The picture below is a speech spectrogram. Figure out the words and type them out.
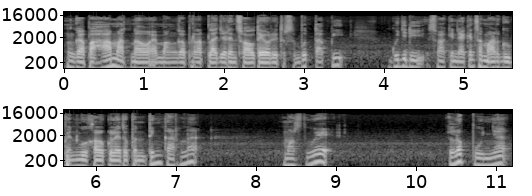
nggak paham atau emang nggak pernah pelajarin soal teori tersebut tapi gue jadi semakin yakin sama argumen gue kalau kuliah itu penting karena maksud gue lo punya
